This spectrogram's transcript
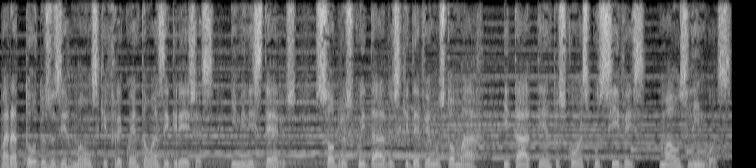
para todos os irmãos que frequentam as igrejas e ministérios, sobre os cuidados que devemos tomar, e tá atentos com as possíveis, maus línguas.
